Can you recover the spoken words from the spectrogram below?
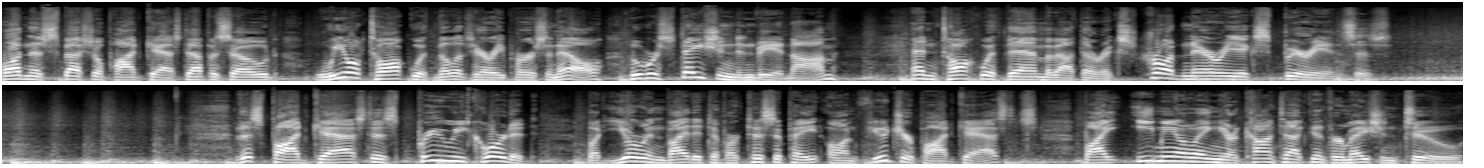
On this special podcast episode, we'll talk with military personnel who were stationed in Vietnam and talk with them about their extraordinary experiences. This podcast is pre recorded, but you're invited to participate on future podcasts by emailing your contact information to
